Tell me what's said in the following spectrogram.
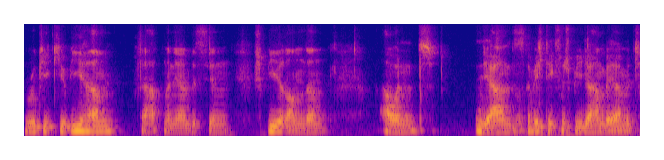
Rookie QB haben. Da hat man ja ein bisschen Spielraum dann. Und ja, unsere wichtigsten Spiele haben wir ja mit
